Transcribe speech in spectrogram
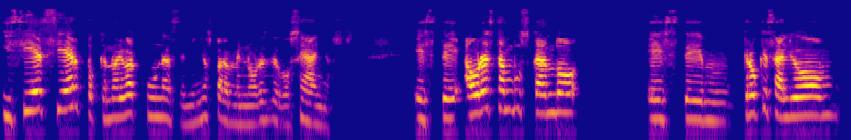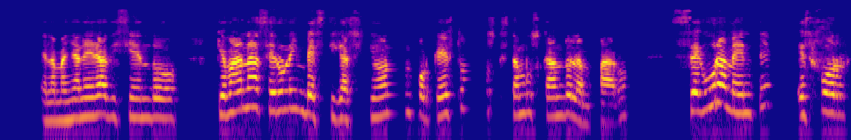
Y sí es cierto que no hay vacunas de niños para menores de 12 años. Este, ahora están buscando, este, creo que salió en la mañanera diciendo que van a hacer una investigación porque estos que están buscando el amparo seguramente es por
